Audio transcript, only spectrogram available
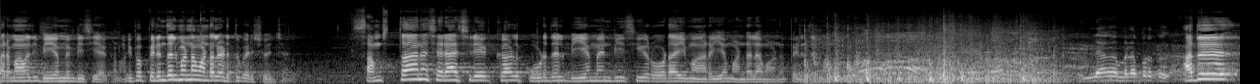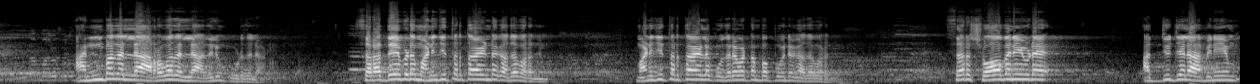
പരമാവധി B M M B C ആക്കണം. ഇപ്പോൾ പെരിന്തൽമണ്ണ മണ്ഡലം എടുത്ത് പരിശോധിച്ചാൽ സംസ്ഥാന ശരാശരിയേക്കാൾ കൂടുതൽ B M N B C റോഡായി മാറിയ മണ്ഡലമാണ് പെരിന്തൽമണ്ണ. അത് അൻപതല്ല അറുപതല്ല അതിലും കൂടുതലാണ്. സർ അദ്ദേഹം ഇവിടെ മണിചിത്രത്താഴിന്റെ കഥ പറഞ്ഞു. മണിചിത്രത്താഴിലെ കുതിരവട്ടം പപ്പുവിന്റെ കഥ പറഞ്ഞു. സർ ശോഭനയുടെ അത്യുജ്വല അഭിനയം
